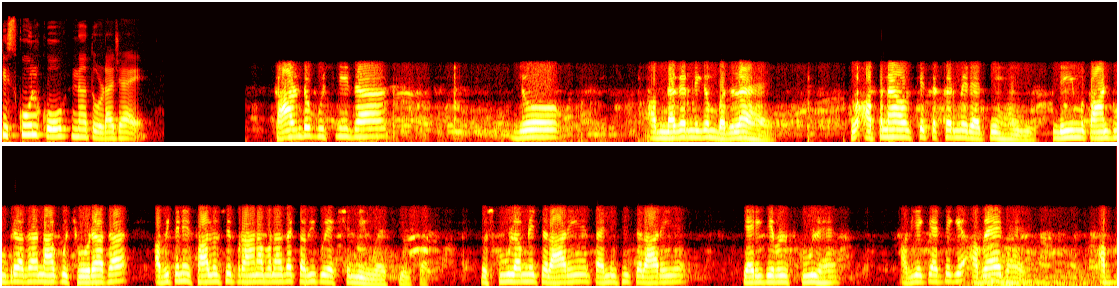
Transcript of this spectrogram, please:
कि स्कूल को न तोड़ा जाए। कारण तो कुछ नहीं था। जो अब नगर निगम बदला है तो अपना उसके चक्कर में रहते हैं ये। नहीं मकान टूट रहा था, ना कुछ हो रहा था। अब इतने सालों से पुराना बना था, कभी कोई एक्शन नहीं हुआ इसके ऊपर। तो स्कूल हमने चला रहे हैं, पहले से चला रहे हैं। चैरिटेबल स्कूल है। अब ये कहते कि अवैध है। अब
